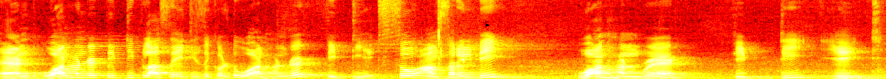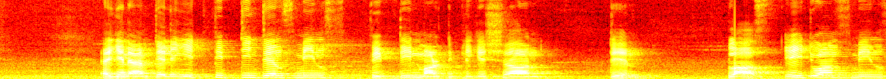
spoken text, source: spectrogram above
and 150 plus 8 is equal to 158 so answer will be 158 again I am telling it 15 tens means 15 multiplication 10 plus 8 ones means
